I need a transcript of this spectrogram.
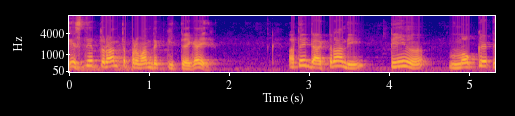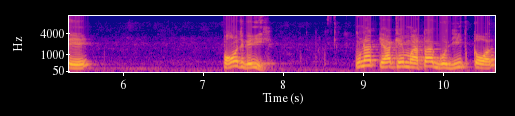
ਇਸ ਦੇ ਤੁਰੰਤ ਪ੍ਰਬੰਧ ਕੀਤੇ ਗਏ ਅਤੇ ਡਾਕਟਰਾਂ ਦੀ ਟੀਮ ਮੌਕੇ ਤੇ ਪਹੁੰਚ ਗਈ। ਉਹਨਾਂ ਕਿਹਾ ਕਿ ਮਾਤਾ ਗੁਰਜੀਤ ਕੌਰ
